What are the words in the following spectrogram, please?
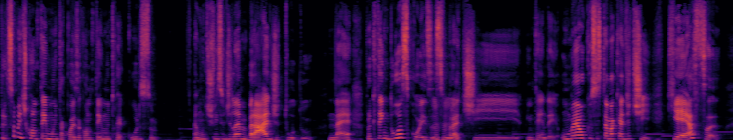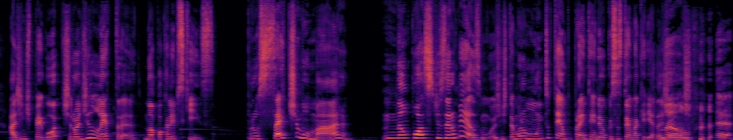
Principalmente quando tem muita coisa, quando tem muito recurso, é muito difícil de lembrar de tudo. Né? Porque tem duas coisas Uhum. pra te entender. Uma é o que o sistema quer de ti, que essa a gente pegou, tirou de letra no Apocalipse Keys. Pro sétimo mar, não posso dizer o mesmo. A gente demorou muito tempo pra entender o que o sistema queria da Não. gente. É.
